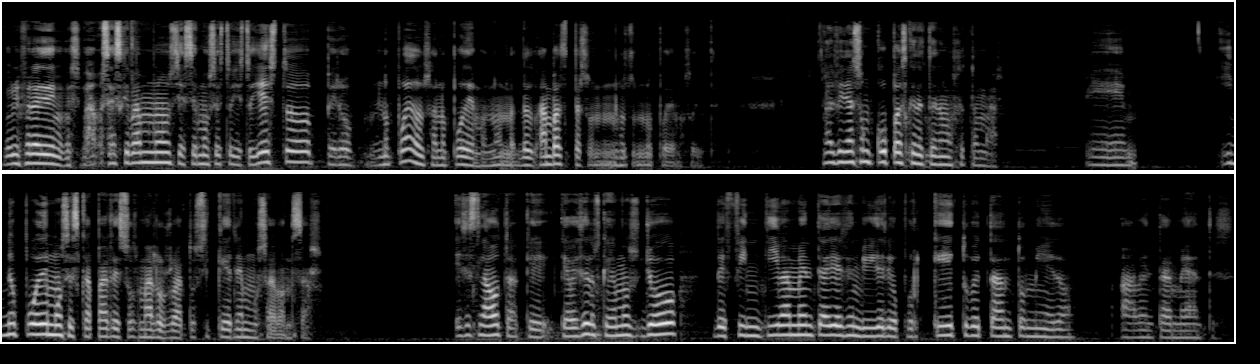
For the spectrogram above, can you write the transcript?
por mi fuera de, pues, vamos, sabes que vámonos y hacemos esto y esto y esto, pero no puedo, o sea, no podemos, ¿no? ambas personas, nosotros no podemos ahorita. Al final son copas que tenemos que tomar. Eh, y no podemos escapar de esos malos ratos si queremos avanzar. Esa es la otra, que, que a veces nos queremos, yo definitivamente ayer en mi vida digo, ¿por qué tuve tanto miedo a aventarme antes?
